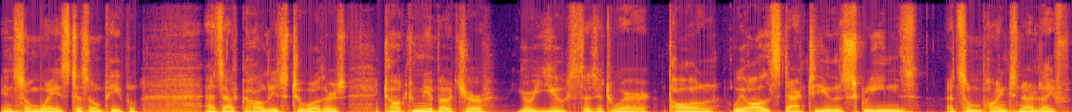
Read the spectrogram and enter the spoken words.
in some ways to some people as alcohol is to others. Talk to me about your your youth, as it were, Paul. We all start to use screens at some point in our life.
